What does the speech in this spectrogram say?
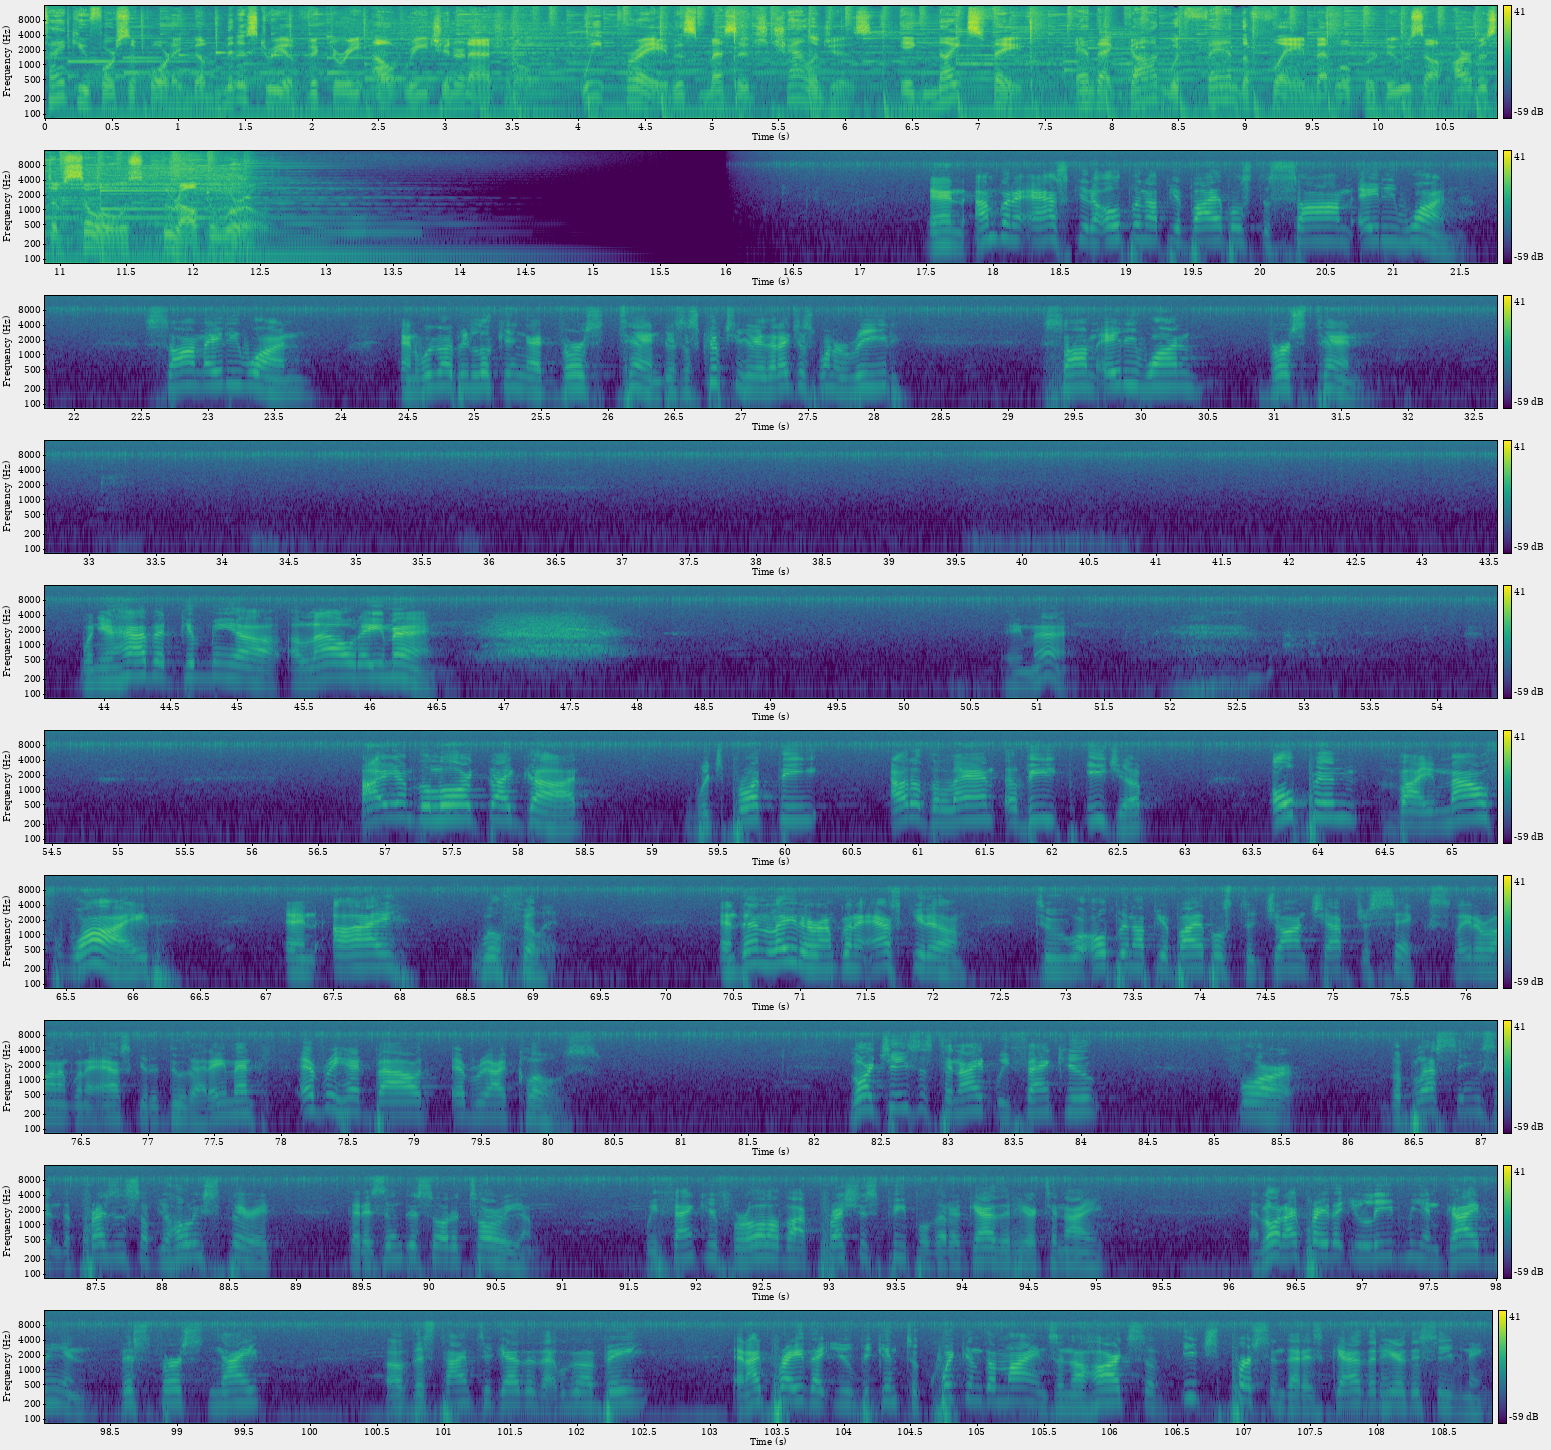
Thank you for supporting the Ministry of Victory Outreach International. We pray this message challenges, ignites faith, and that God would fan the flame that will produce a harvest of souls throughout the world. And I'm going to ask you to open up your Bibles to Psalm 81. Psalm 81, and we're going to be looking at verse 10. There's a scripture here that I just want to read. Psalm 81, verse 10. When you have it, give me a, a loud amen. Amen. I am the Lord thy God, which brought thee out of the land of e- Egypt. Open thy mouth wide, and I will fill it. And then later, I'm going to ask you to, to open up your Bibles to John chapter 6. Later on, I'm going to ask you to do that. Amen. Every head bowed, every eye closed. Lord Jesus, tonight we thank you for the blessings and the presence of your Holy Spirit that is in this auditorium. We thank you for all of our precious people that are gathered here tonight. And Lord, I pray that you lead me and guide me in this first night of this time together that we're going to be. And I pray that you begin to quicken the minds and the hearts of each person that is gathered here this evening.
